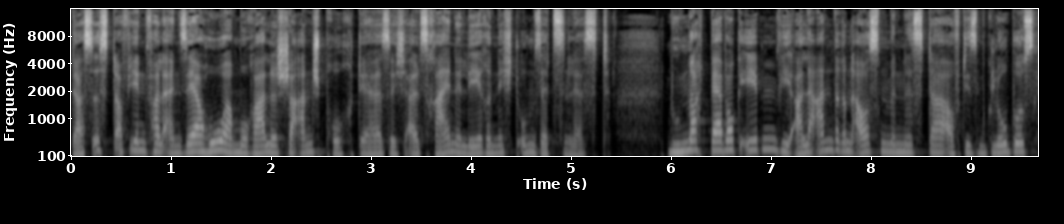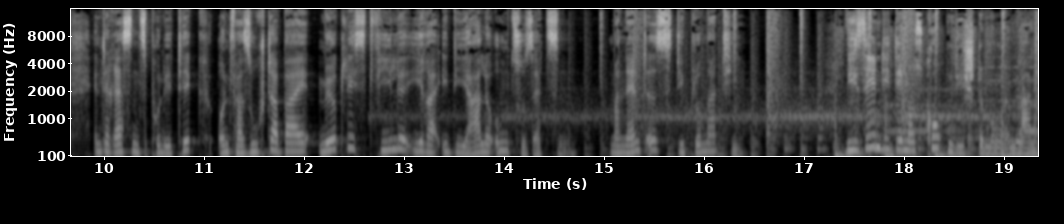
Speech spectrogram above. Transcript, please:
Das ist auf jeden Fall ein sehr hoher moralischer Anspruch, der sich als reine Lehre nicht umsetzen lässt. Nun macht Baerbock eben, wie alle anderen Außenminister auf diesem Globus, Interessenspolitik und versucht dabei, möglichst viele ihrer Ideale umzusetzen. Man nennt es Diplomatie. Wie sehen die Demoskopen die Stimmung im Land?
